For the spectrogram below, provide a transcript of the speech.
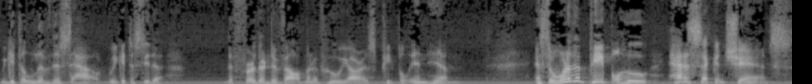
we get to live this out. We get to see the, the further development of who we are as people in him. And so, one of the people who had a second chance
